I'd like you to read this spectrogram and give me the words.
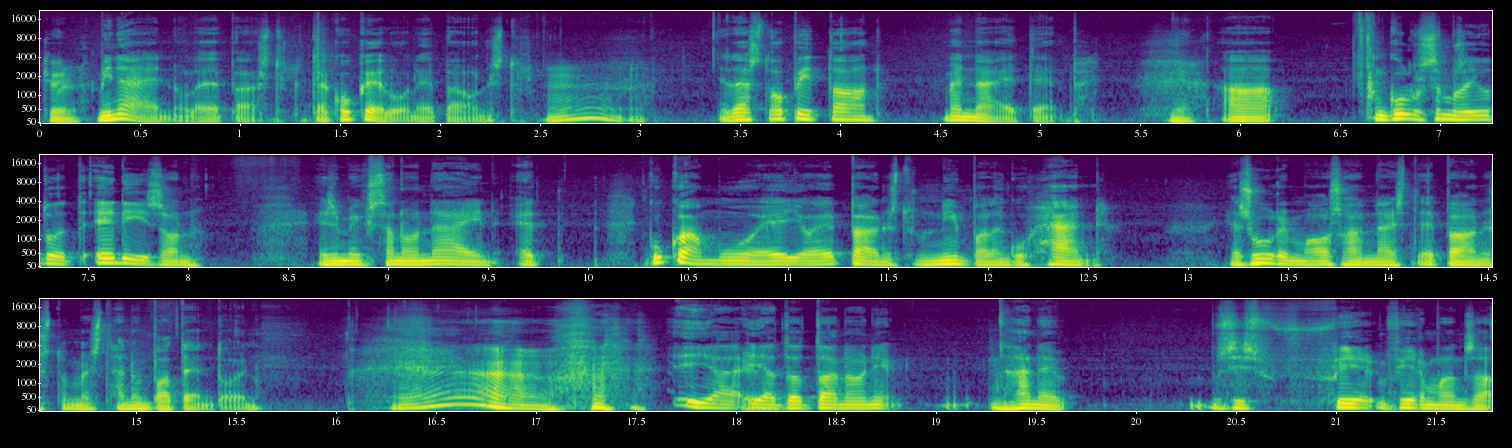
Kyllä. Minä en ole epäonnistunut. Tämä kokeilu on epäonnistunut. Mm. Ja tästä opitaan, mennään eteenpäin. Uh, on kuullut semmoisen jutun, että Edison esimerkiksi sanoi näin, että kukaan muu ei ole epäonnistunut niin paljon kuin hän – ja suurimman osan näistä epäonnistumista hän on patentoinut. Yeah. ja, ja tota, no, niin, hänen siis fir, firmansa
